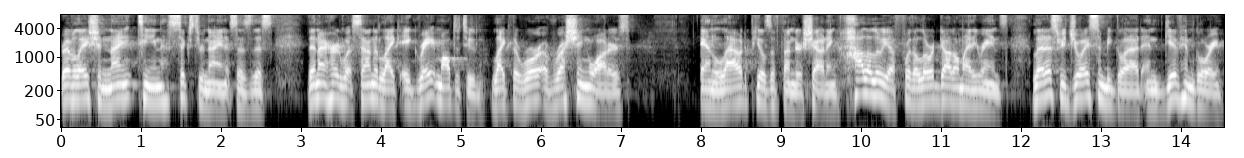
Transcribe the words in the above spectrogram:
Revelation 19, 6 through 9, it says this Then I heard what sounded like a great multitude, like the roar of rushing waters and loud peals of thunder, shouting, Hallelujah, for the Lord God Almighty reigns. Let us rejoice and be glad and give him glory.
